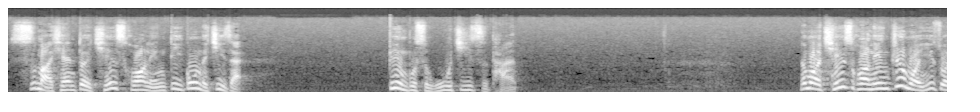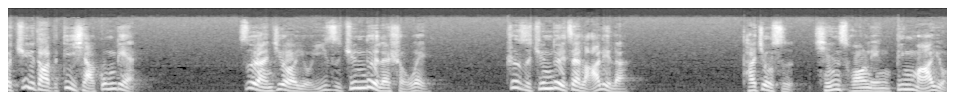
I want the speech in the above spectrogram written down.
司马迁对秦始皇陵地宫的记载，并不是无稽之谈。那么秦始皇陵这么一座巨大的地下宫殿。自然就要有一支军队来守卫，这支军队在哪里呢？它就是秦始皇陵兵马俑。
